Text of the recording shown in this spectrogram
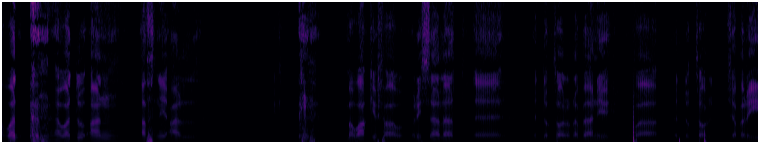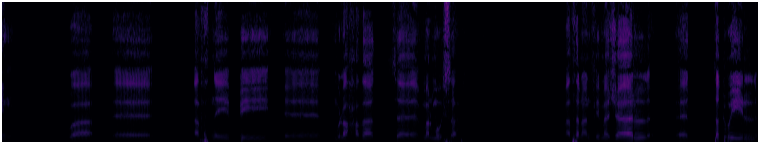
أود أود أن أثني على مواقف أو رسالة آه، الدكتور الرباني والدكتور جبرين وأثني بملاحظات آه، ملموسة مثلا في مجال آه، تدويل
